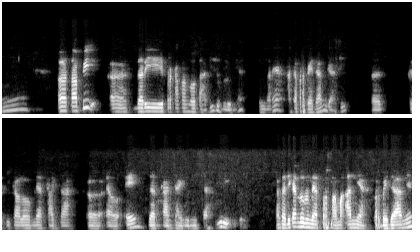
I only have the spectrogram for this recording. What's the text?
hmm. Uh, tapi uh, dari perkataan lo tadi sebelumnya, sebenarnya ada perbedaan nggak sih uh, ketika lo melihat kancah uh, LA dan kancah Indonesia sendiri gitu? Kan tadi kan lo melihat persamaannya, perbedaannya?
